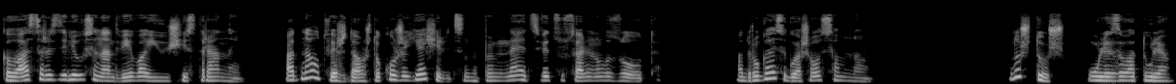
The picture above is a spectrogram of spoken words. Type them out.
Класс разделился на две воюющие стороны. Одна утверждала, что кожа ящерицы напоминает цвет сусального золота, а другая соглашалась со мной. Ну что ж, Уля Золотуля,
